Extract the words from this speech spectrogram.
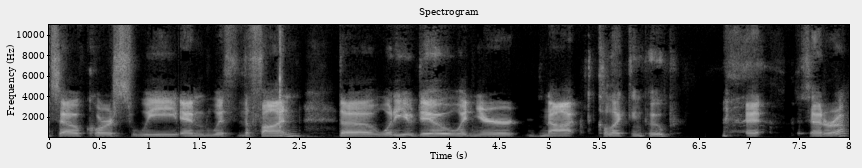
So of course we end with the fun. The what do you do when you're not collecting poop, etc.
